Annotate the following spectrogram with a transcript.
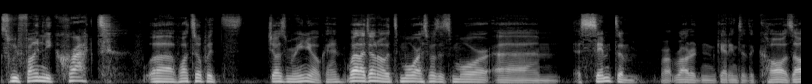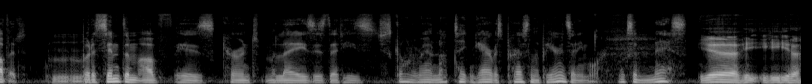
So we finally cracked uh, what's up with Jose Mourinho, Ken. Well, I don't know. It's more. I suppose it's more um, a symptom rather than getting to the cause of it. Mm-hmm. But a symptom of his current malaise is that he's just going around not taking care of his personal appearance anymore. Looks a mess. Yeah, he. he uh,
